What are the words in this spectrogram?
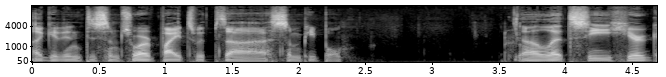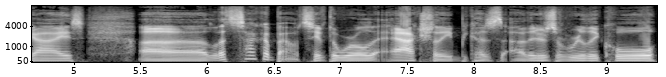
I'll get into some sword fights with uh, some people. Uh, let's see here, guys. Uh, let's talk about Save the World actually, because uh, there's a really cool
